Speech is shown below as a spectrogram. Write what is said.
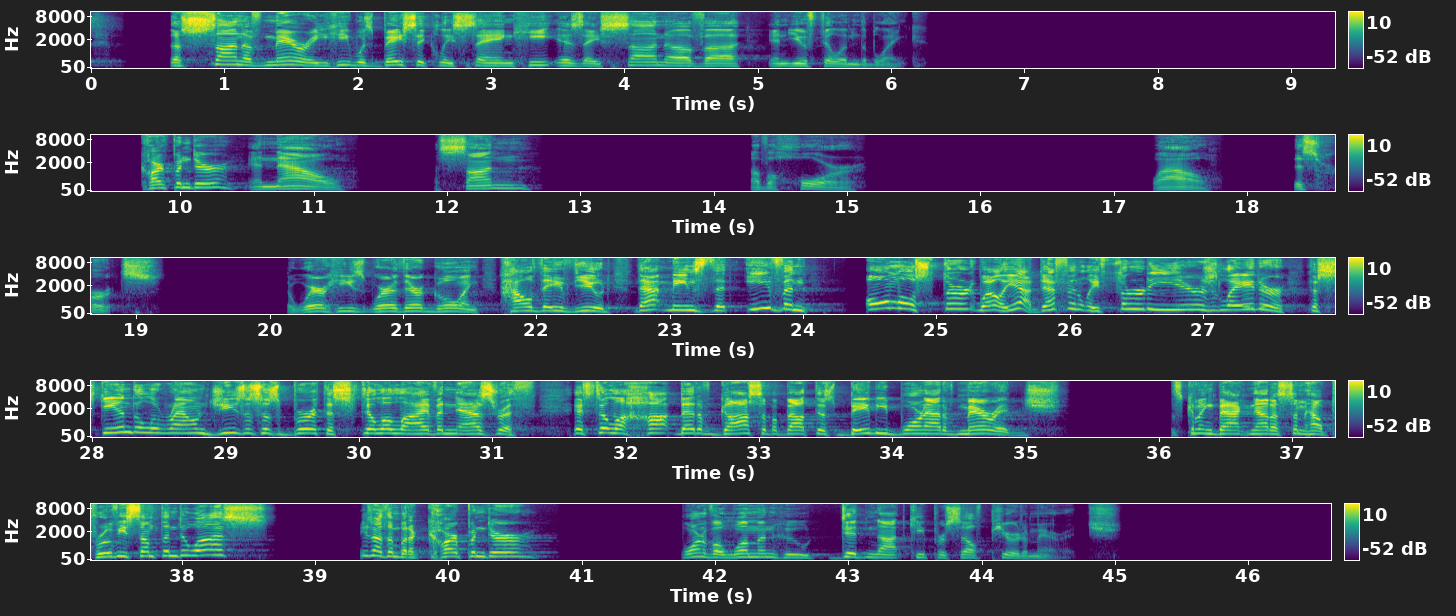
the son of Mary, he was basically saying he is a son of, uh, and you fill in the blank. Carpenter, and now a son of a whore. Wow, this hurts. Where he's where they're going, how they viewed. That means that even Almost 30, well, yeah, definitely 30 years later, the scandal around Jesus' birth is still alive in Nazareth. It's still a hotbed of gossip about this baby born out of marriage. It's coming back now to somehow prove he's something to us. He's nothing but a carpenter, born of a woman who did not keep herself pure to marriage.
